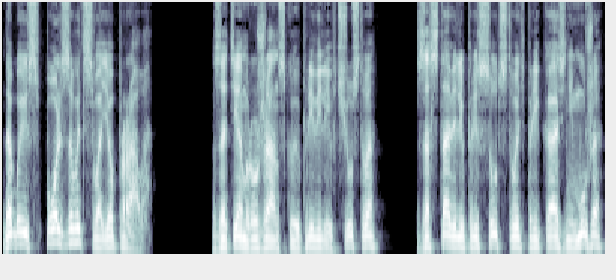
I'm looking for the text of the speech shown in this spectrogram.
дабы использовать свое право. Затем Ружанскую привели в чувство, заставили присутствовать при казни мужа,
